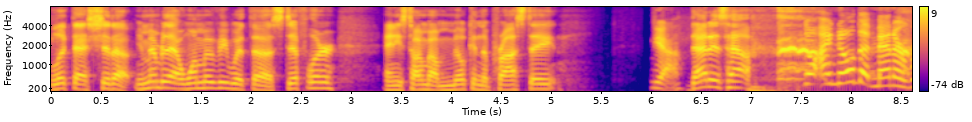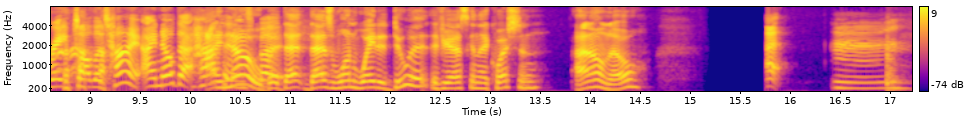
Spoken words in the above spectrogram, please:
Look that shit up. You remember that one movie with uh, Stifler, and he's talking about milking the prostate. yeah. That is how No, I know that men are raped all the time. I know that happens. I know, but, but, that that's one way to do it. If you're asking that question, I don't know. Mm,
